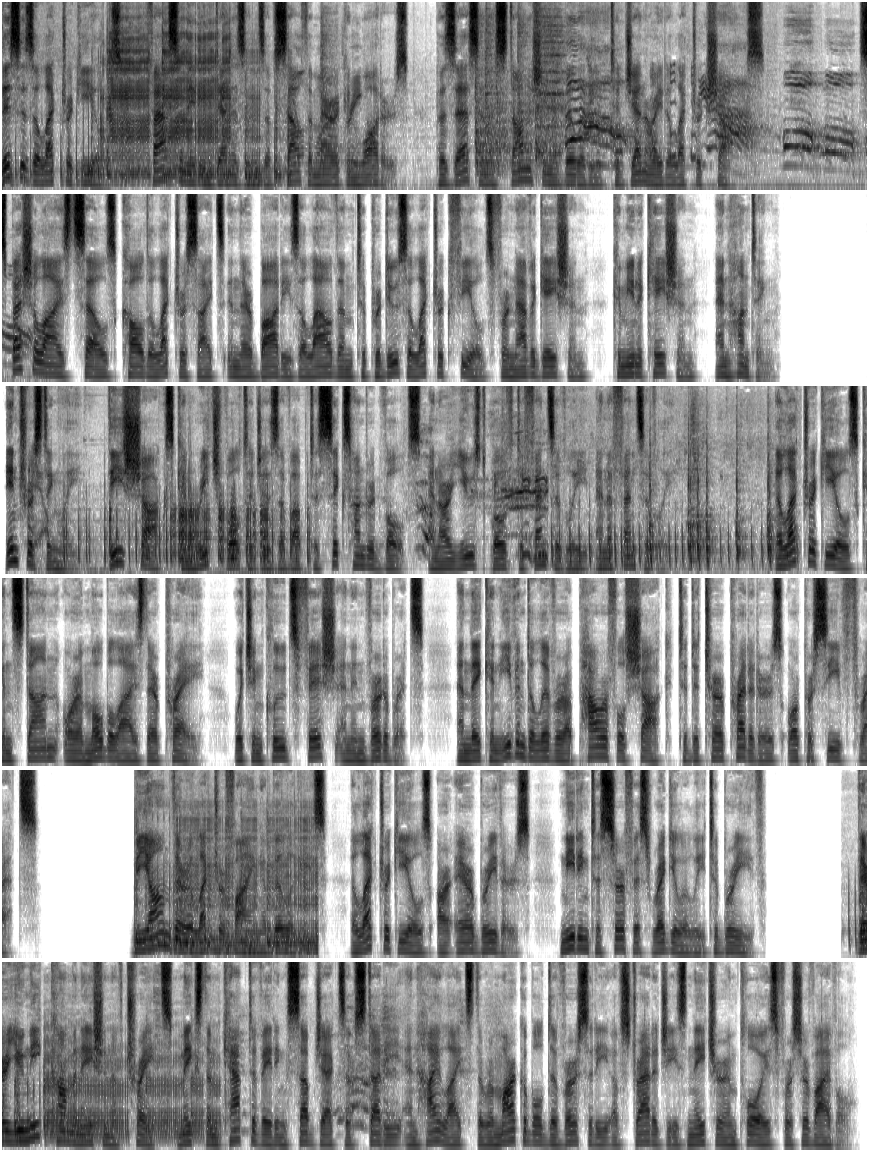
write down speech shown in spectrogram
This is electric eels, fascinating denizens of South American waters, possess an astonishing ability to generate electric shocks. Specialized cells called electrocytes in their bodies allow them to produce electric fields for navigation, communication, and hunting. Interestingly, these shocks can reach voltages of up to 600 volts and are used both defensively and offensively. Electric eels can stun or immobilize their prey, which includes fish and invertebrates, and they can even deliver a powerful shock to deter predators or perceived threats. Beyond their electrifying abilities, electric eels are air breathers, needing to surface regularly to breathe. Their unique combination of traits makes them captivating subjects of study and highlights the remarkable diversity of strategies nature employs for survival.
